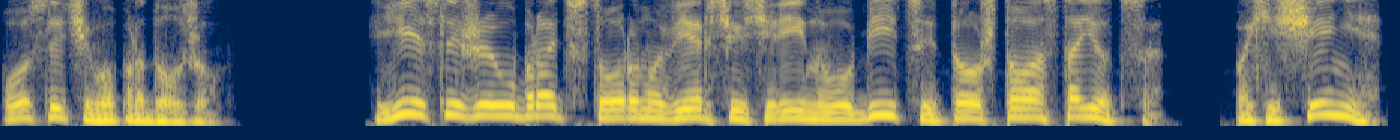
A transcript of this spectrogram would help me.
после чего продолжил. Если же убрать в сторону версию серийного убийцы, то что остается? Похищение?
